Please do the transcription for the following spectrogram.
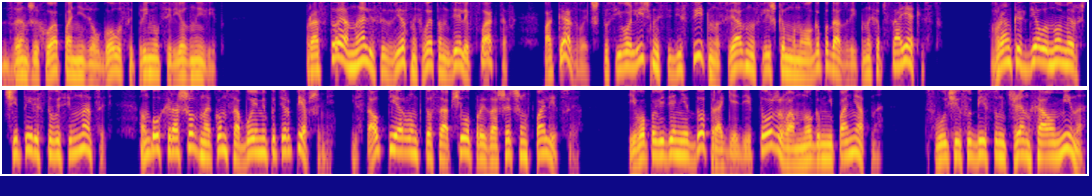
Цзэн Жихуа понизил голос и принял серьезный вид. Простой анализ известных в этом деле фактов показывает, что с его личностью действительно связано слишком много подозрительных обстоятельств. В рамках дела номер 418 он был хорошо знаком с обоими потерпевшими и стал первым, кто сообщил о произошедшем в полицию. Его поведение до трагедии тоже во многом непонятно. В случае с убийством Чжэн Хаомина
